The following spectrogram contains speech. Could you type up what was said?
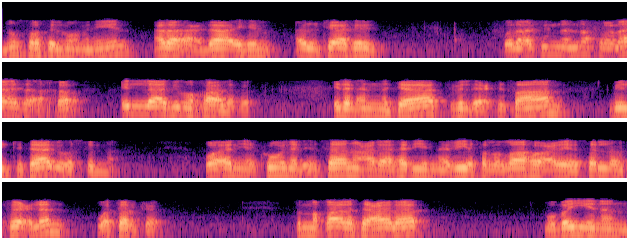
نصرة المؤمنين على أعدائهم الكافرين. ولكن النصر لا يتأخر إلا بمخالفة. إذا النجاة بالإعتصام بالكتاب والسنة. وأن يكون الإنسان على هدي النبي صلى الله عليه وسلم فعلا وتركا. ثم قال تعالى مبينا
